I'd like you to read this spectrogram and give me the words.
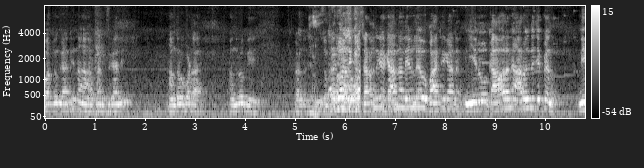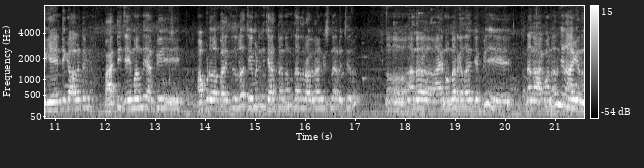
వర్గ- కానీ నా ఫ్రెండ్స్ కానీ అందరూ కూడా అందులోకి వెళ్ళడం జరిగింది. సడన్గా కారణాలు ఏం లేవు. పార్టీ కారణం నేను కావాలని ఆ రోజునే చెప్పాను. నీకు ఏంటి కావాలంటే పార్టీ చేయమంది ఎంపీ అప్పుడు ఆ పరిస్థితుల్లో చేయమంటే నేను చేస్తానని తర్వాత రఘురామకృష్ణ గారు వచ్చారు. అన్న ఆయన ఉన్నారు కదా అని చెప్పి నన్ను ఆగమన్నారు నేను ఆగాను.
